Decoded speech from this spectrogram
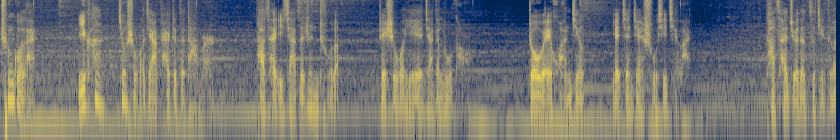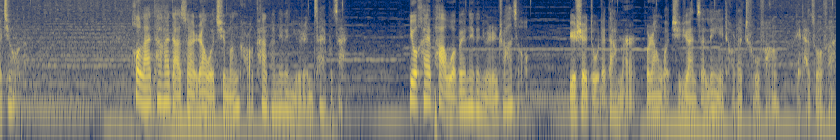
冲过来，一看就是我家开着的大门，他才一下子认出了，这是我爷爷家的路口。周围环境也渐渐熟悉起来，他才觉得自己得救了。后来他还打算让我去门口看看那个女人在不在，又害怕我被那个女人抓走，于是堵着大门不让我去院子另一头的厨房给他做饭。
